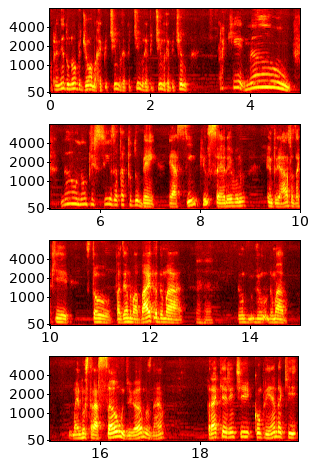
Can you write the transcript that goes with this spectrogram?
aprendendo um novo idioma, repetindo, repetindo, repetindo, repetindo? Para quê? Não, não, não precisa, tá tudo bem. É assim que o cérebro, entre aspas, aqui estou fazendo uma baita de uma, uhum. de, uma, uma ilustração, digamos, né? Para que a gente compreenda que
